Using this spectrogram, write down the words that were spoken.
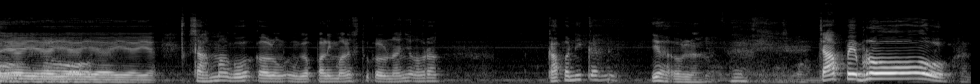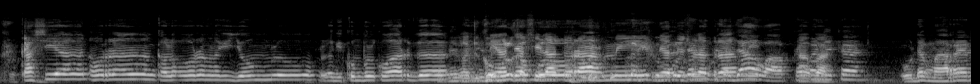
iya iya Gitu. iya iya iya iya. Sama gua kalau nggak paling males tuh kalau nanya orang kapan nikah lu? Ya Allah. Capek bro. Kasihan orang kalau orang lagi jomblo, lagi kumpul keluarga, lagi niatnya kumpul-kumpul. silaturahmi, Lagi niatnya kumpul kan silaturahmi. jawab Kapan Apa? nikah? Udah kemarin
